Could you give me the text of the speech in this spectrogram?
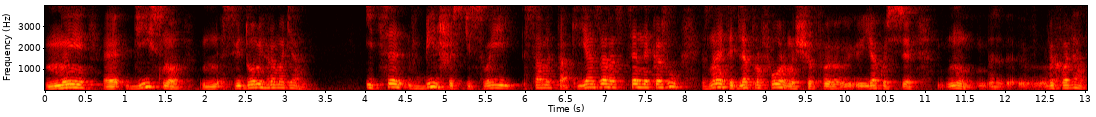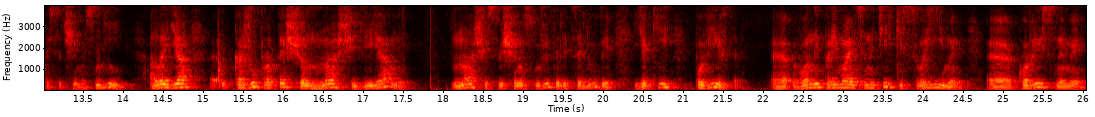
Ми е, дійсно свідомі громадяни. І це в більшості своїй саме так. Я зараз це не кажу, знаєте, для проформи, щоб якось ну, вихвалятися чимось. Ні. Але я кажу про те, що наші віряни, наші священнослужителі це люди, які, повірте, е, вони приймаються не тільки своїми е, корисними,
